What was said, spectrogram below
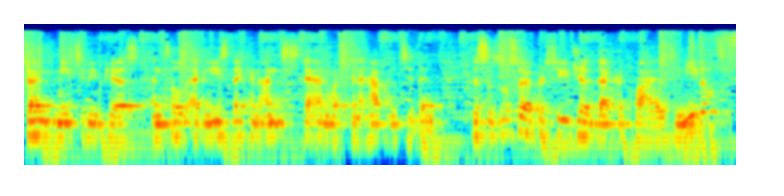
don't need to be pierced until at least they can understand what's going to happen to them. This is also a procedure that requires needles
